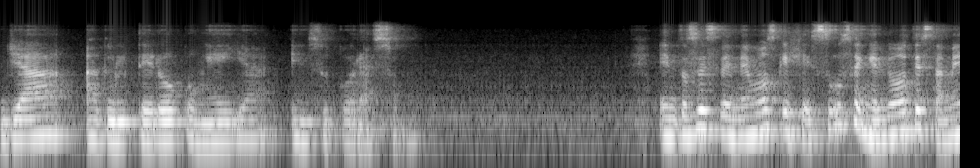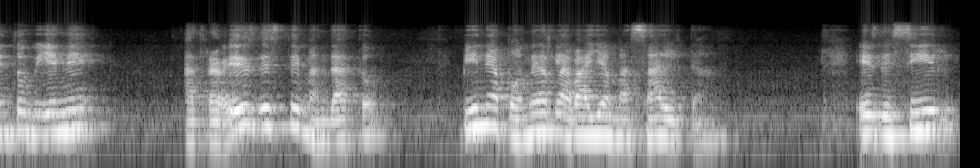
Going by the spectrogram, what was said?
ya adulteró con ella en su corazón. Entonces tenemos que Jesús en el Nuevo Testamento viene, a través de este mandato, viene a poner la valla más alta. Es decir,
